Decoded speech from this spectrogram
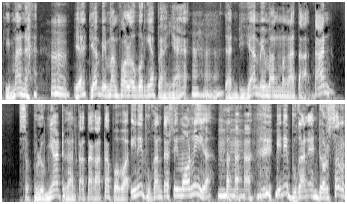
gimana? ya dia memang followernya banyak Aha. dan dia memang mengatakan sebelumnya dengan kata-kata bahwa ini bukan testimoni ya, ini bukan endorser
